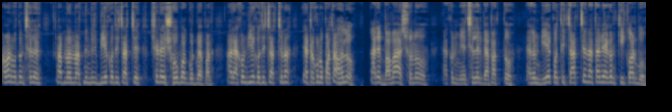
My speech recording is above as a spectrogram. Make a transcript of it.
আমার মতন ছেলে আপনার নাতনির বিয়ে করতে চাচ্ছে, সেটাই সৌভাগ্যের ব্যাপার। আর এখন বিয়ে করতে চাচ্ছে না, এটা কোনো কথা হলো? আরে বাবা, শোনো, এখন মেয়ে ছেলের ব্যাপার তো। এখন বিয়ে করতে চাচ্ছে না, তা আমি এখন কি করব?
